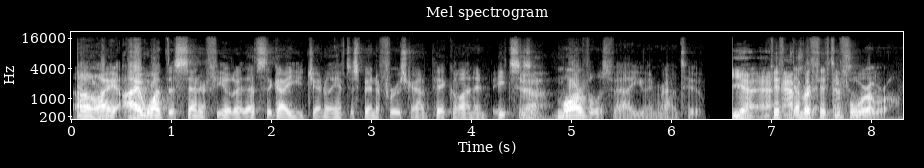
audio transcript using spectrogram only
Oh, I, I want the center fielder. That's the guy you generally have to spend a first round pick on, and Bates is a marvelous value in round two. Yeah, number fifty four overall.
